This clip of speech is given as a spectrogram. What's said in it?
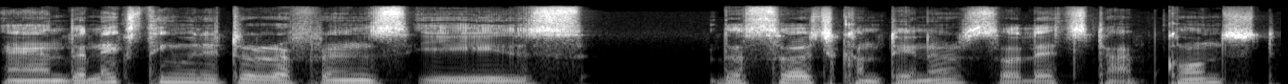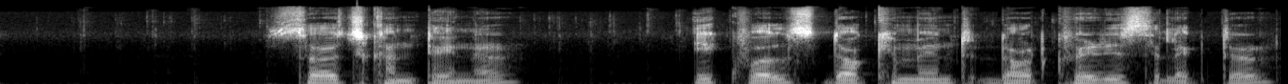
And the next thing we need to reference is the search container. So let's type const. Search container equals document.querySelector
